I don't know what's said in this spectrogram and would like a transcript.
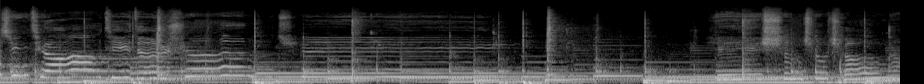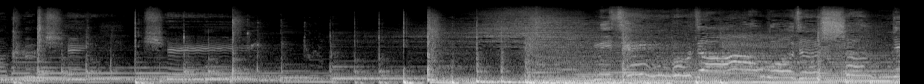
进挑剔的人群，夜夜深处找那颗星星。你听不到我的声音，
